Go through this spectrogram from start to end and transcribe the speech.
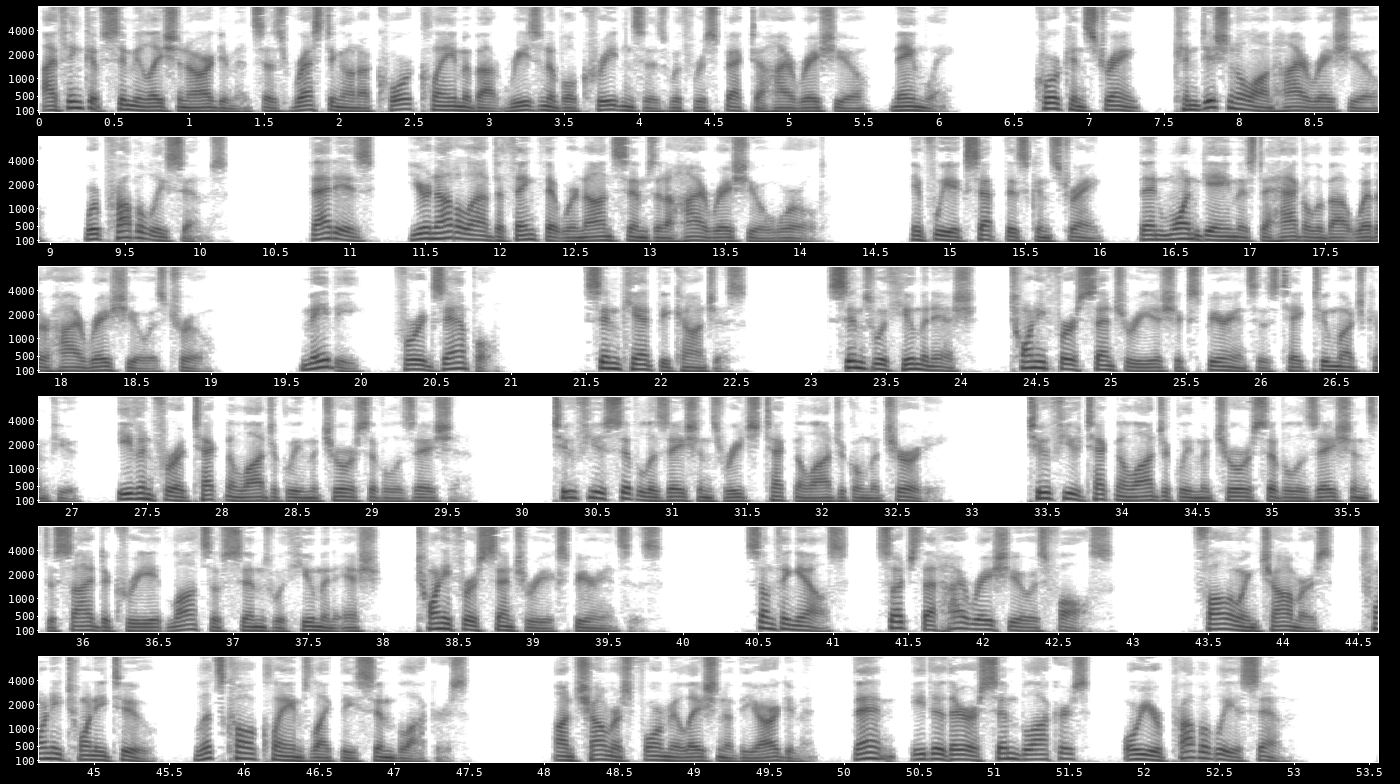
I think of simulation arguments as resting on a core claim about reasonable credences with respect to high ratio, namely, core constraint, conditional on high ratio, we're probably Sims. That is, you're not allowed to think that we're non Sims in a high ratio world. If we accept this constraint, then one game is to haggle about whether high ratio is true. Maybe, for example, Sim can't be conscious. Sims with human ish, 21st century ish experiences take too much compute, even for a technologically mature civilization. Too few civilizations reach technological maturity. Too few technologically mature civilizations decide to create lots of Sims with human ish, 21st century experiences. Something else, such that high ratio is false. Following Chalmers, 2022, let's call claims like these Sim blockers. On Chalmers' formulation of the argument, then, either there are Sim blockers, or you're probably a Sim.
